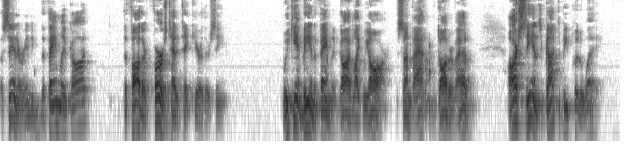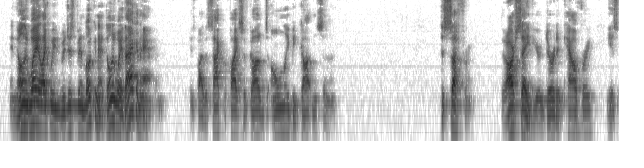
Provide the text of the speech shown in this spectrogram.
a sinner into the family of God, the Father first had to take care of their sin. We can't be in the family of God like we are, the son of Adam, the daughter of Adam. Our sins got to be put away. And the only way, like we've just been looking at, the only way that can happen is by the sacrifice of God's only begotten Son. The suffering that our Savior endured at Calvary is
